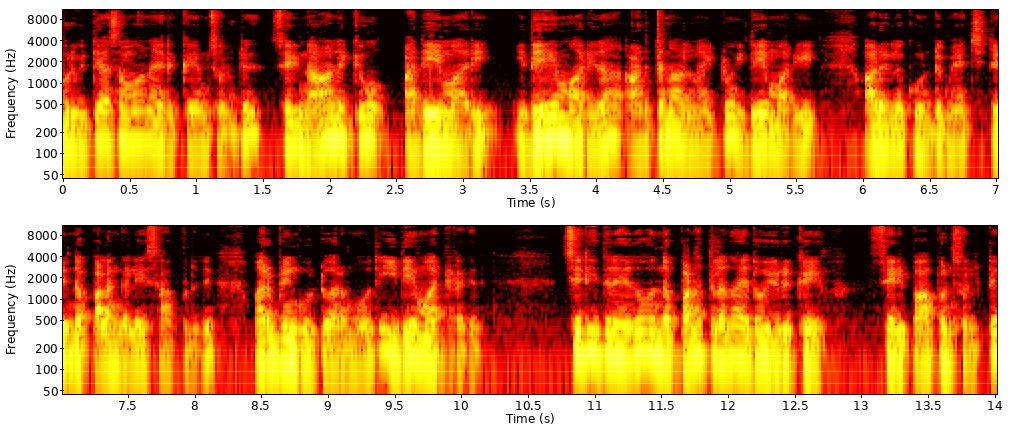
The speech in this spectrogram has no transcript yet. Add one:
ஒரு வித்தியாசமான இருக்குன்னு சொல்லிட்டு சரி நாளைக்கும் அதே மாதிரி இதே மாதிரி தான் அடுத்த நாள் நைட்டும் இதே மாதிரி ஆடுகளை கொண்டு மேய்ச்சிட்டு இந்த பழங்களே சாப்பிடுது. மறுபடியும் கூட்டு வரும்போது இதே மாதிரி நடக்குது. சரி இதில் ஏதோ இந்த பழத்தில் தான் ஏதோ இருக்கு. சரி பார்ப்போன்னு சொல்லிட்டு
